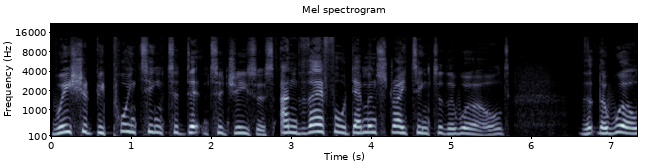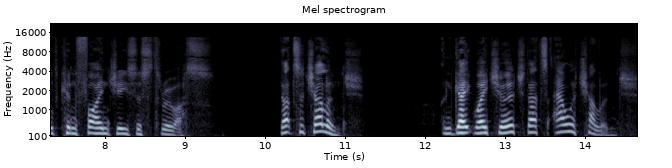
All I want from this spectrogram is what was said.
we should be pointing to, de- to Jesus and therefore demonstrating to the world that the world can find Jesus through us. That's a challenge. And Gateway Church, that's our challenge.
